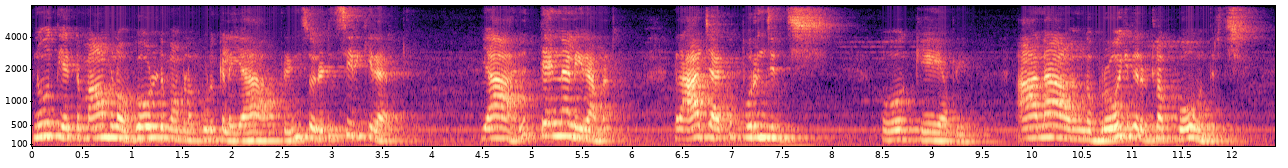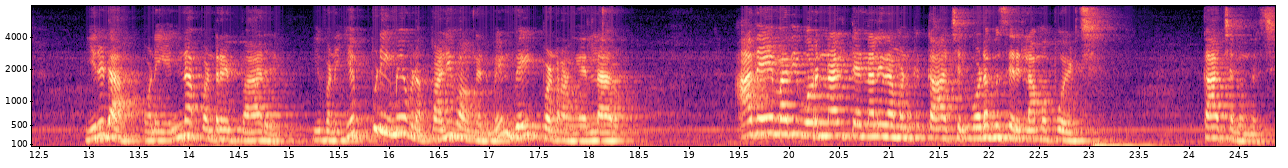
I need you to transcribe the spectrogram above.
நூற்றி எட்டு மாம்பழம் கோல்டு மாம்பழம் கொடுக்கலையா? அப்படின்னு சொல்லிட்டு சிரிக்கிறார். யார்? தென்னாலிராமன். ராஜாவுக்கு புரிஞ்சிருச்சு. ஓகே அப்படின்னு. ஆனால் அவங்க புரோகிதருக்குலாம் கோவம் வந்துருச்சு. இருடா உன்னை என்ன பண்ணுறேன் பாரு. இவனை எப்படியுமே இவனை பழி வாங்கணுமேன்னு வெயிட் பண்ணுறாங்க எல்லாரும். அதே மாதிரி ஒரு நாள் தென்னாலிராமனுக்கு காய்ச்சல் உடம்பு சரியில்லாமல் போயிடுச்சு. காய்ச்சல் வந்துருச்சு.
